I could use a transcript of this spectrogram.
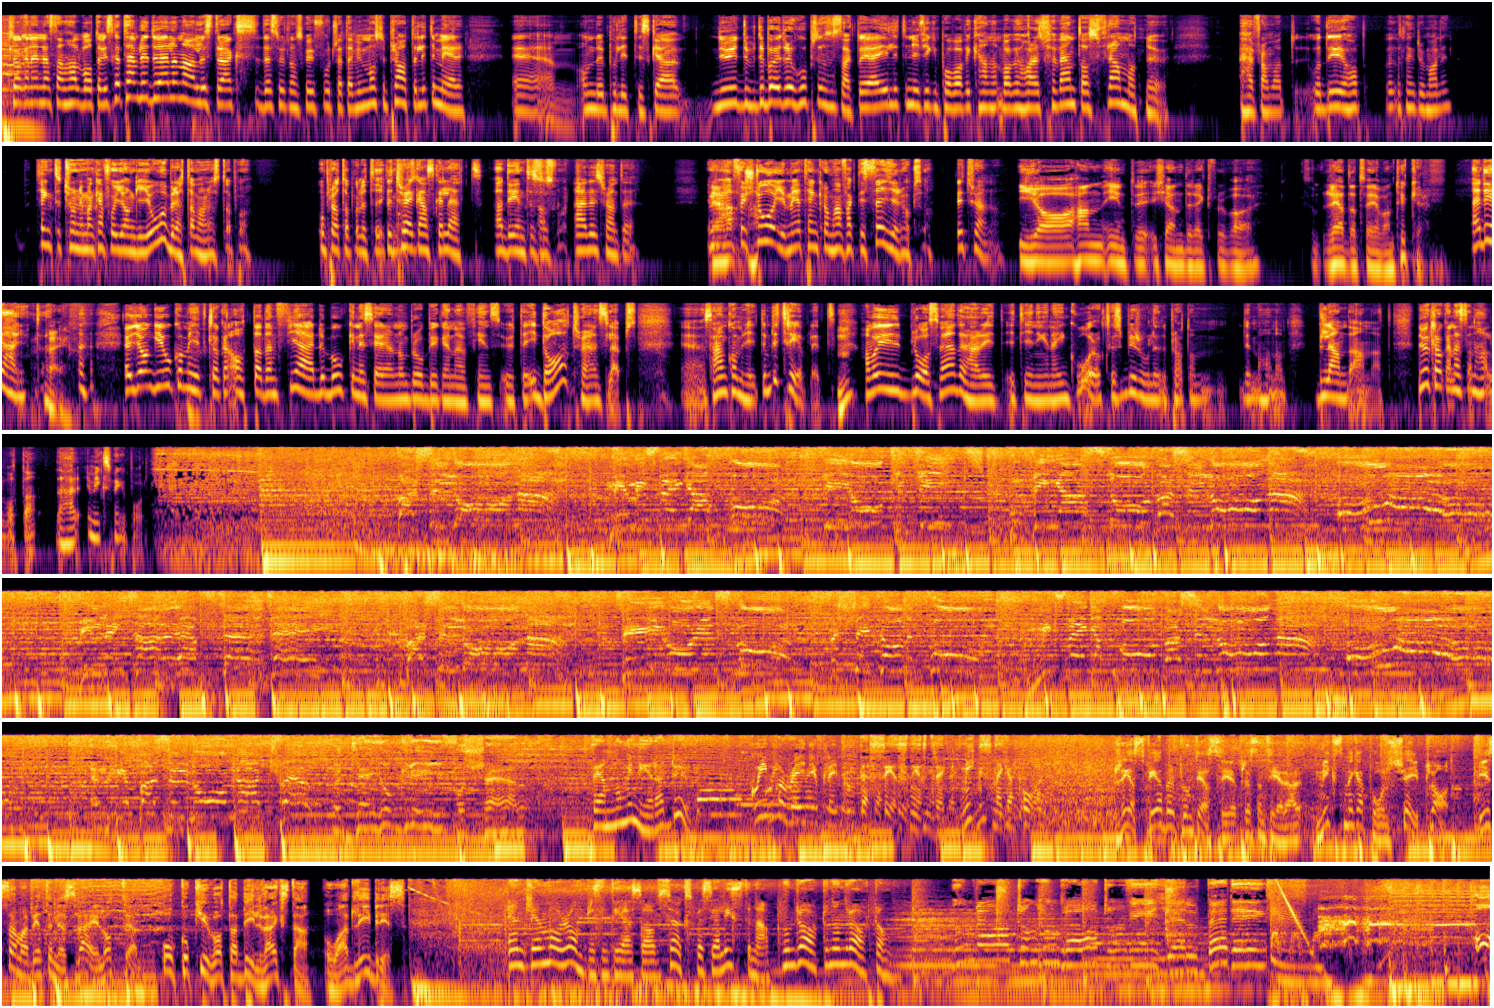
Klockan är nästan halv åtta. Vi ska tävla i duellen alldeles strax. Dessutom ska vi fortsätta. Vi måste prata lite mer eh, om det politiska. Nu, det, det börjar dra ihop sig som sagt och jag är lite nyfiken på vad vi, kan, vad vi har att förvänta oss framåt nu. Här framåt. Och det, hopp, vad tänkte du Malin? Tänkte, tror ni man kan få Jan Guillou att berätta vad han röstar på? Och prata politik Det tror jag är ganska lätt. Ja, det är inte så svårt. Nej, det tror jag inte. Men Ja, man förstår ju, men jag tänker om han faktiskt säger det också. Det tror jag nog. Ja, han är inte känd direkt för att vara liksom, rädd att säga vad han tycker. Nej, det är han ju inte. Nej. Ja, Jan Guillou kommer hit klockan åtta. Den fjärde boken i serien om brobyggarna finns ute. Idag tror jag den släpps. Eh, Så han kommer hit. Det blir trevligt. Han var ju i blåsväder här i, i tidningarna igår också, så det blir roligt att prata om det med honom, bland annat. Nu är klockan nästan halv åtta. Det här är Mix Megapol. Vem nominerar du? Gå in på radioplay.se mixmegapol. Resfeber.se presenterar Mix Megapols tjejplan i samarbete med Sverigelotten, OKQ8 Bilverkstad och Adlibris. Äntligen morgon presenteras av sökspecialisterna på 118 118. 118 118, vi hjälper dig.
